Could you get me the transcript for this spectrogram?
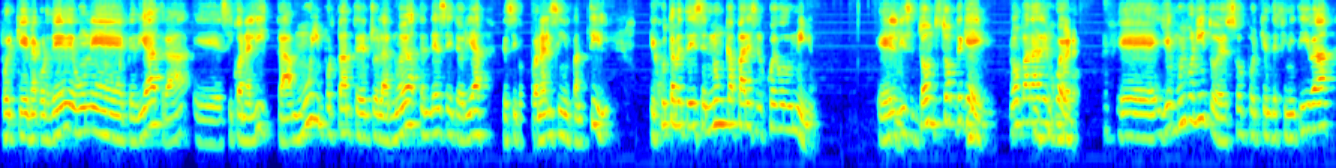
porque me acordé de un eh, pediatra, psicoanalista, muy importante dentro de las nuevas tendencias y teorías del psicoanálisis infantil, que justamente dice, nunca pares el juego de un niño. Él dice, don't stop the game, no parar el juego. y es muy bonito eso, porque en definitiva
